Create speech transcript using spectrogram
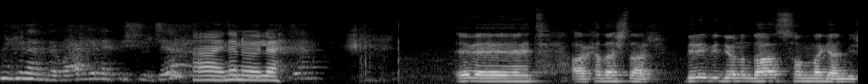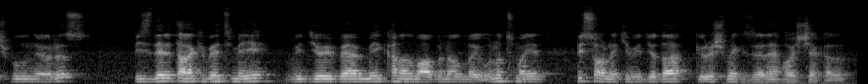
Güzinem de var. Yemek pişireceğim. Aynen öyle. Evet arkadaşlar bir videonun daha sonuna gelmiş bulunuyoruz. Bizleri takip etmeyi, videoyu beğenmeyi, kanalıma abone olmayı unutmayın. Bir sonraki videoda görüşmek üzere, hoşçakalın.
